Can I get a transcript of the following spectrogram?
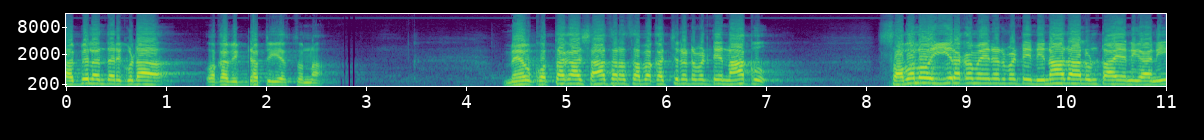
సభ్యులందరికీ కూడా ఒక విజ్ఞప్తి చేస్తున్నా. మేము కొత్తగా శాసనసభకు వచ్చినటువంటి నాకు సభలో ఈ రకమైనటువంటి నినాదాలు ఉంటాయని కానీ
